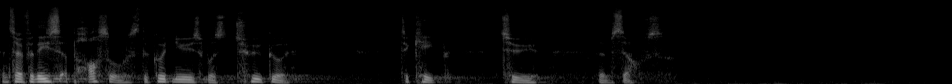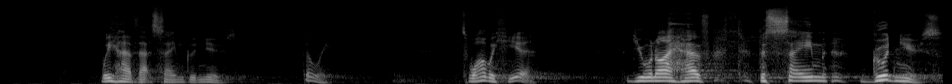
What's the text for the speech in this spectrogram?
And so, for these apostles, the good news was too good to keep to themselves. we have that same good news, don't we? That's why we're here. That you and I have the same good news.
